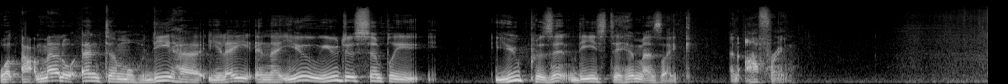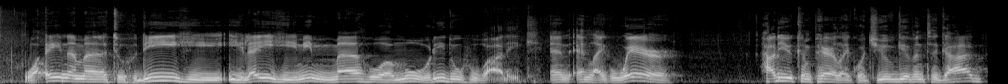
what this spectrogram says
وَالْأَعْمَالُ أَنْتَ مُهْدِيهَا إِلَيْهِ And that you, you just simply, you present these to him as like an offering. وأينما تهديه إليه مما هو مورده عليك and and like where how do you compare like what you've given to God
